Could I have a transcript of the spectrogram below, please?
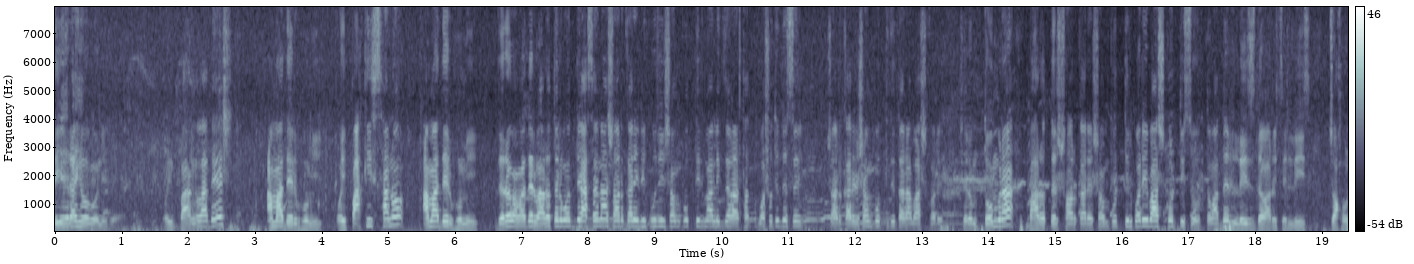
দিয়ে রাখিও নিজে ওই বাংলাদেশ আমাদের ভূমি, ওই পাকিস্তানও আমাদের ভূমি। যেরকম আমাদের ভারতের মধ্যে আছে না সরকারি রিপুজি সম্পত্তির মালিক যারা অর্থাৎ বসতি দেশে সরকারের সম্পত্তিতে তারা বাস করে, সেরকম তোমরা ভারতের সরকারের সম্পত্তির পরেই বাস করতেছো। তোমাদের লিজ দেওয়া রয়েছে লিজ যখন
